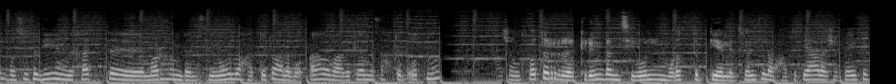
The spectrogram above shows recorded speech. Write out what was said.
البسيطة دي إن خدت مرهم بنسينول وحطيته على بقها وبعد كده مسحته بقطنة عشان خاطر كريم بنسينول مرطب جامد فانت لو حطيتيه على شفايفك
